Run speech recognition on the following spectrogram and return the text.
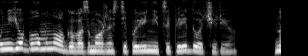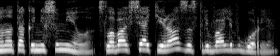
у нее было много возможностей повиниться перед дочерью, но она так и не сумела, слова всякий раз застревали в горле.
